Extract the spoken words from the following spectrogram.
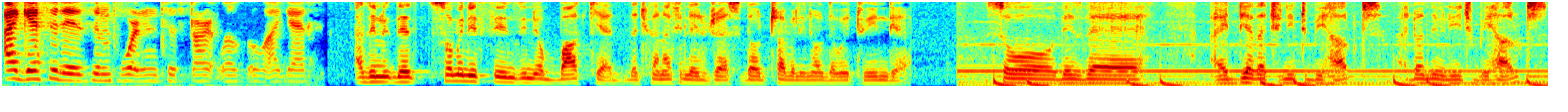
I guess it is important to start local, I guess. As in, there's so many things in your backyard that you can actually address without traveling all the way to India. So there's the idea that you need to be helped. I don't think we need to be helped.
